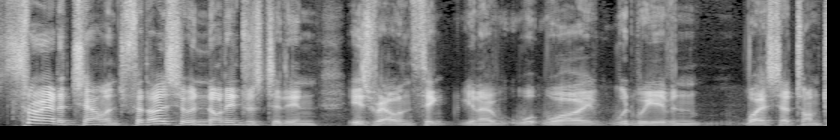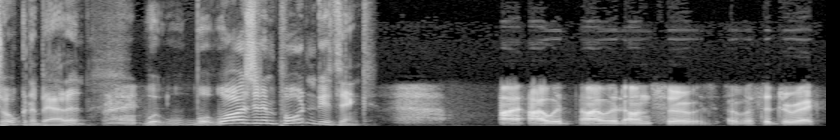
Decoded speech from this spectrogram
throw out a challenge for those who are not interested in Israel and think, you know, why would we even waste our time talking about it? Right. why is it important? Do you think? I, I would I would answer with a direct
